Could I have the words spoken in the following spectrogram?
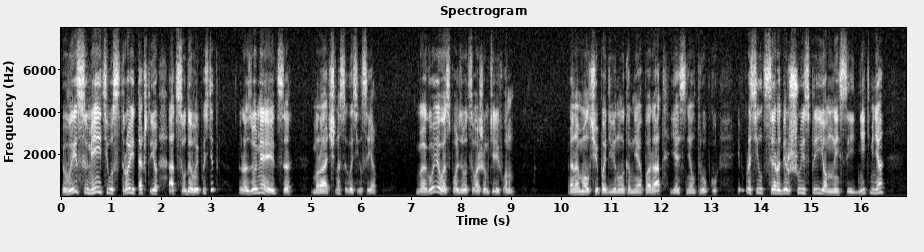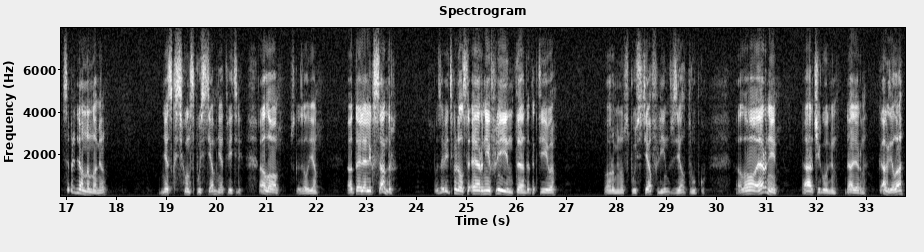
«Вы сумеете устроить так, что ее отсюда выпустят?» «Разумеется», Мрачно согласился я. «Могу я воспользоваться вашим телефоном?» Она молча подвинула ко мне аппарат, я снял трубку и попросил сэра Бершу из приемной соединить меня с определенным номером. Несколько секунд спустя мне ответили. «Алло», — сказал я. «Отель «Александр». Позовите, пожалуйста, Эрни Флинта, детектива». Пару минут спустя Флинт взял трубку. «Алло, Эрни?» «Арчи Гудвин. Да, верно. Как дела?»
